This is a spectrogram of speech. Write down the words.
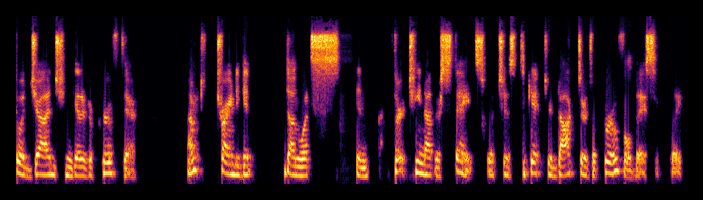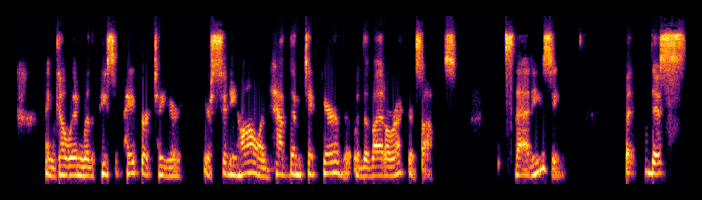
to a judge and get it approved there. I'm trying to get done what's in 13 other states, which is to get your doctor's approval basically and go in with a piece of paper to your, your city hall and have them take care of it with the vital records office. It's that easy. But there's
